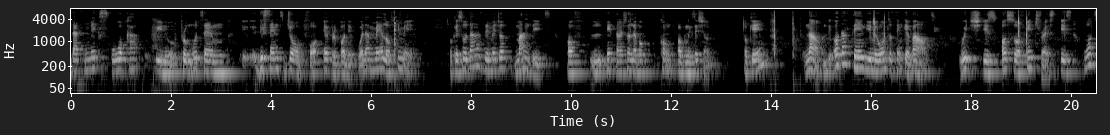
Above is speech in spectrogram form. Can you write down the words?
that makes worker, you know, promote um, decent job for everybody, whether male or female. Okay, so that's the major mandate of International Labour Organization. Okay, now the other thing you may want to think about, which is also of interest, is what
